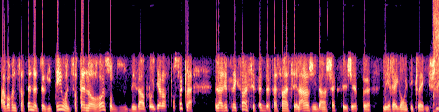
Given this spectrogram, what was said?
avoir une certaine autorité ou une certaine aura sur des employés. Alors, c'est pour ça que la, la réflexion s'est faite de façon assez large et dans chaque cégep, euh, les règles ont été clarifiées.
